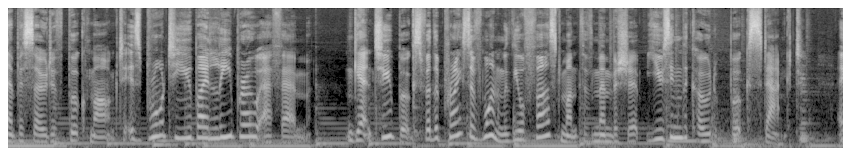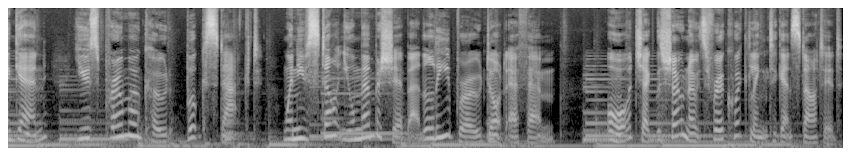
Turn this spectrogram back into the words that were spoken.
episode of Bookmarked is brought to you by Libro FM. Get two books for the price of one with your first month of membership using the code BOOKSTACKED. Again, use promo code BOOKSTACKED when you start your membership at Libro.fm. Or check the show notes for a quick link to get started.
